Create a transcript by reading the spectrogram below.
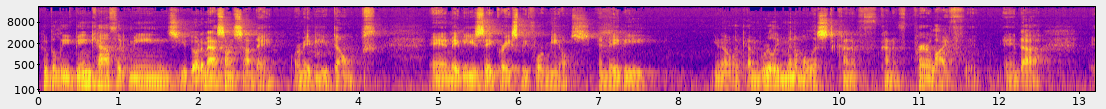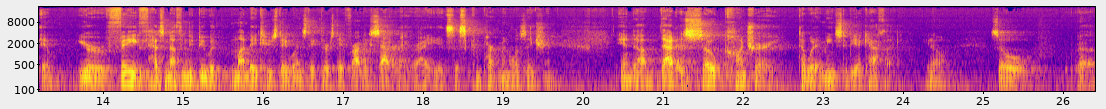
who believe being Catholic means you go to Mass on Sunday, or maybe you don't, and maybe you say grace before meals, and maybe you know, like a really minimalist kind of kind of prayer life, and uh, it, your faith has nothing to do with Monday, Tuesday, Wednesday, Thursday, Friday, Saturday, right? It's this compartmentalization, and um, that is so contrary to what it means to be a Catholic, you know. So uh,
